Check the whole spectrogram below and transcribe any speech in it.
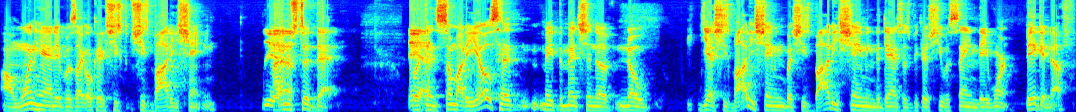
on one hand it was like okay, she's she's body shaming. Yeah. I understood that, but then somebody else had made the mention of no, yes, she's body shaming, but she's body shaming the dancers because she was saying they weren't big enough.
